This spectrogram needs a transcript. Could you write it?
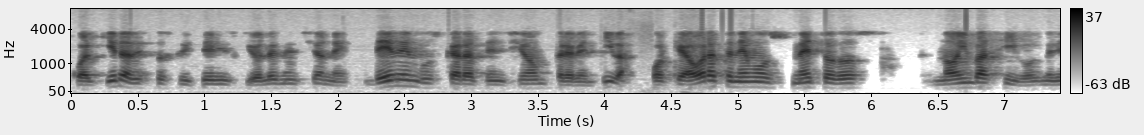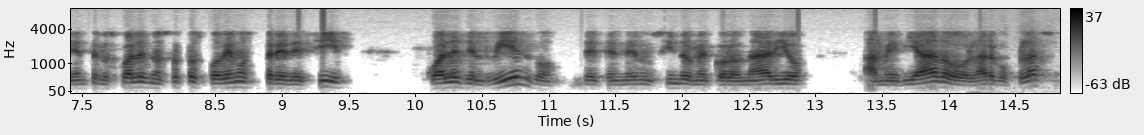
cualquiera de estos criterios que yo les mencioné, deben buscar atención preventiva, porque ahora tenemos métodos no invasivos, mediante los cuales nosotros podemos predecir cuál es el riesgo de tener un síndrome coronario a mediado o largo plazo.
